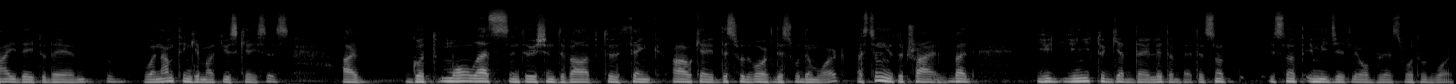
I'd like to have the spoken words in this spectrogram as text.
my day to day. When I'm thinking about use cases, I've got more or less intuition developed to think, oh, okay, this would work, this wouldn't work. I still need to try it, Mm. but you you need to get there a little bit. It's not it's not immediately obvious what would work.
